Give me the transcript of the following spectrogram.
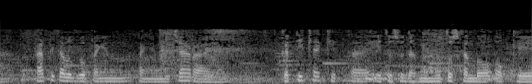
Nah, tapi kalau gue pengen pengen bicara ya, ketika kita itu sudah memutuskan bahwa oke,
